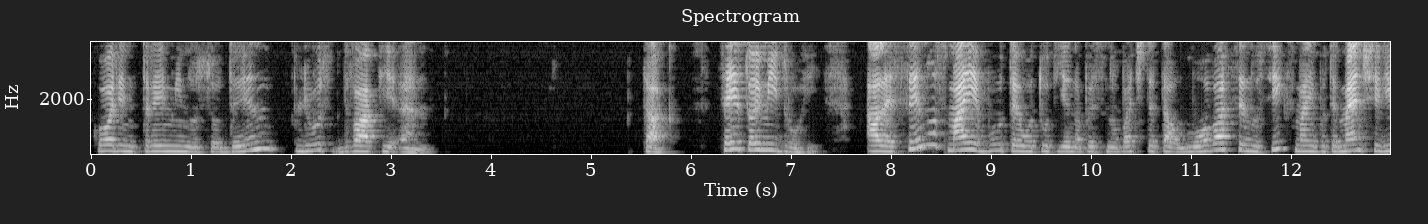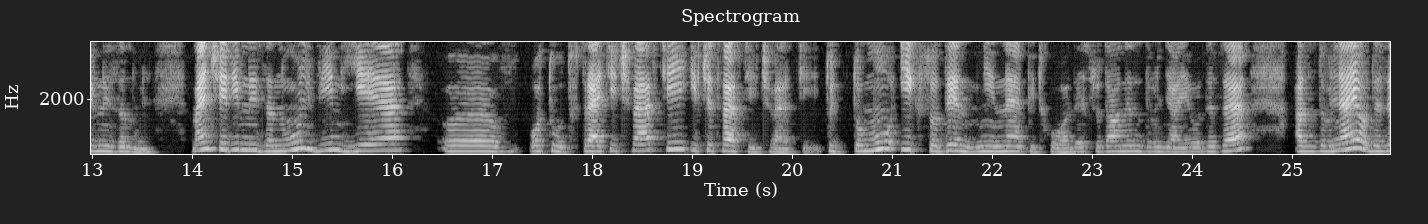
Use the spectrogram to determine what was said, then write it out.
корінь 3 мінус 1 плюс 2πn. Так, це є той мій другий. Але синус має бути, отут є написано, бачите, та умова, синус х має бути менший рівний за 0. Менший рівний за 0 він є отут, в третій чверті і в четвертій чверті. Тому х1 мені не підходить, сюди не задовольняє ОДЗ, а задовольняє ОДЗ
